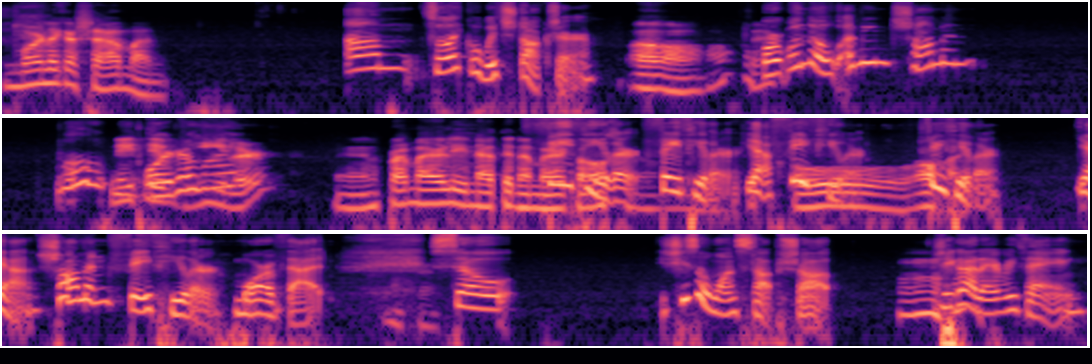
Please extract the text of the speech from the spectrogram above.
More like a shaman. Um, so like a witch doctor. Oo. Okay. Or well no, I mean shaman well Native borderline healer? Yeah, primarily in Latin America. faith healer. also. Faith healer. Yeah, faith healer. Oh, Faith healer. Yeah, shaman, faith healer. More of that. Okay. So she's a one-stop shop. Mhm. She got everything,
